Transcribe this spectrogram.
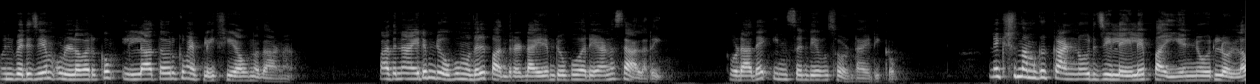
മുൻപരിചയം ഉള്ളവർക്കും ഇല്ലാത്തവർക്കും അപ്ലൈ ചെയ്യാവുന്നതാണ്. പതിനായിരം രൂപ മുതൽ പന്ത്രണ്ടായിരം രൂപ വരെയാണ് സാലറി. കൂടാതെ ഇൻസെന്റീവ്സും ഉണ്ടായിരിക്കും. നെക്സ്റ്റ് നമുക്ക് കണ്ണൂർ ജില്ലയിലെ പയ്യന്നൂരിലുള്ള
